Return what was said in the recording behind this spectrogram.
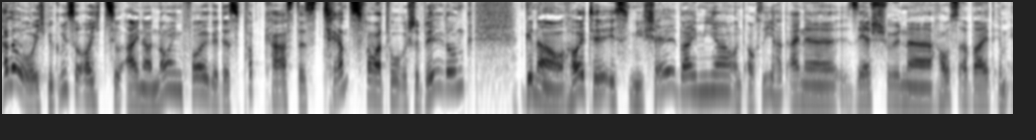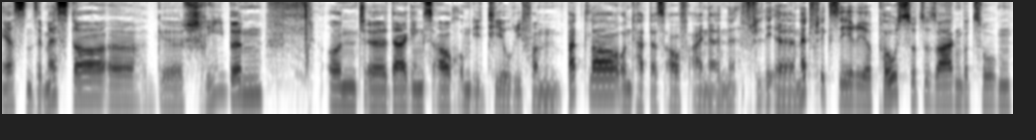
Hallo, ich begrüße euch zu einer neuen Folge des Podcastes Transformatorische Bildung. Genau, heute ist Michelle bei mir und auch sie hat eine sehr schöne Hausarbeit im ersten Semester äh, geschrieben. Und äh, da ging es auch um die Theorie von Butler und hat das auf eine äh, Netflix-Serie Post sozusagen bezogen.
